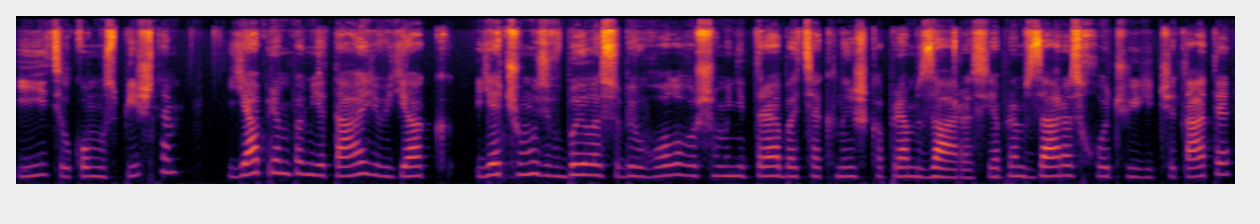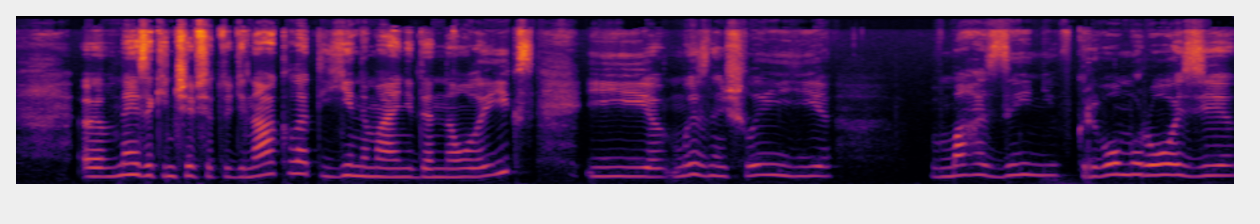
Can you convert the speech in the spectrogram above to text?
і цілком успішне. Я прям пам'ятаю, як я чомусь вбила собі в голову, що мені треба ця книжка прямо зараз. Я прям зараз хочу її читати. Е, В неї закінчився тоді наклад, її немає ніде на OLX, і ми знайшли її в магазині в Кривому Розі.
